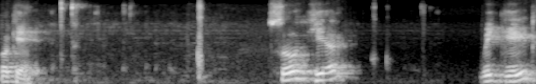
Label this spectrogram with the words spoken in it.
Okay. So here we get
